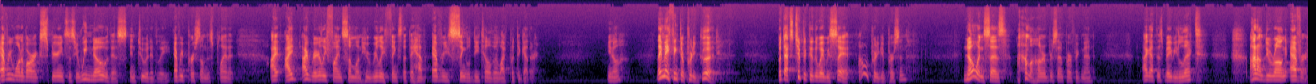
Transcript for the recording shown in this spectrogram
every one of our experiences here, we know this intuitively, every person on this planet. I, I, I rarely find someone who really thinks that they have every single detail of their life put together. You know? They may think they're pretty good, but that's typically the way we say it. I'm a pretty good person. No one says, I'm 100% perfect, man. I got this baby licked. I don't do wrong ever.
